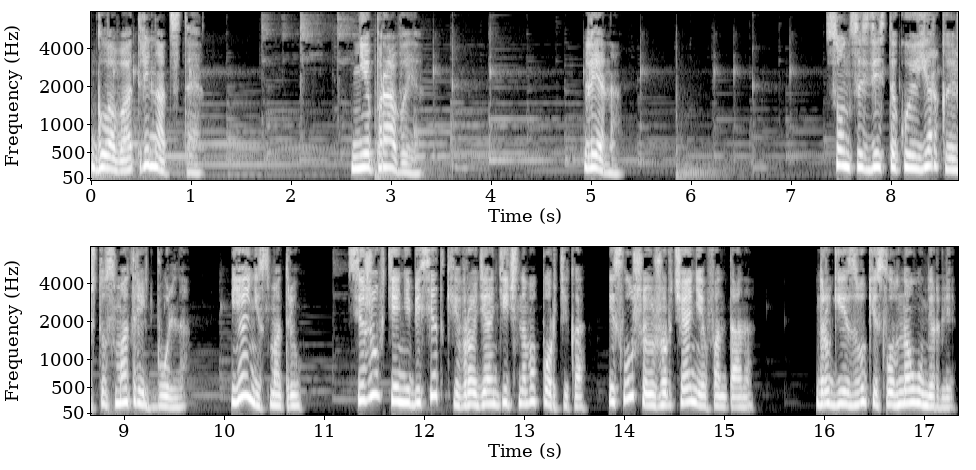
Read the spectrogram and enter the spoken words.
Глава 13. Неправые. Лена. Солнце здесь такое яркое, что смотреть больно. Я не смотрю. Сижу в тени беседки, вроде античного портика, и слушаю журчание фонтана. Другие звуки словно умерли.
